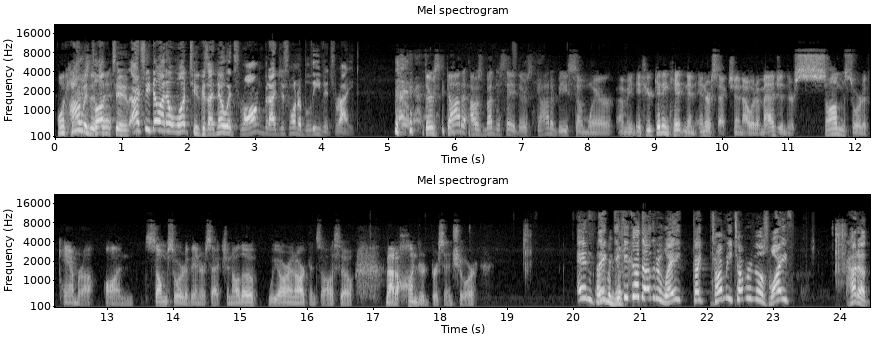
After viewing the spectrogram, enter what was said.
Well, I would love thing. to. Actually, no, I don't want to because I know it's wrong, but I just want to believe it's right. There's got to, I was about to say, there's got to be somewhere. I mean, if you're getting hit in an intersection, I would imagine there's some sort of camera on some sort of intersection, although we are in Arkansas, so not 100% sure. And they, even you just- could go the other way. Like Tommy Tuberville's wife had a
